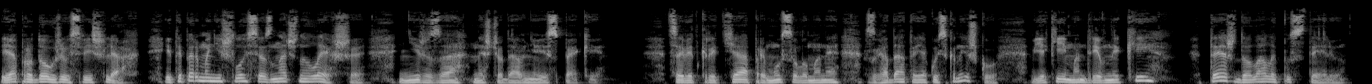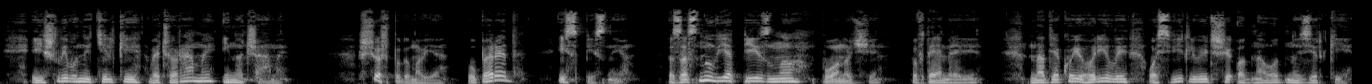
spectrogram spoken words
Я продовжив свій шлях, і тепер мені йшлося значно легше, ніж за нещодавньої спеки. Це відкриття примусило мене згадати якусь книжку, в якій мандрівники теж долали пустелю, і йшли вони тільки вечорами і ночами. Що ж, подумав я, уперед із піснею. Заснув я пізно поночі, в темряві, над якою горіли, освітлюючи одна одну зірки.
